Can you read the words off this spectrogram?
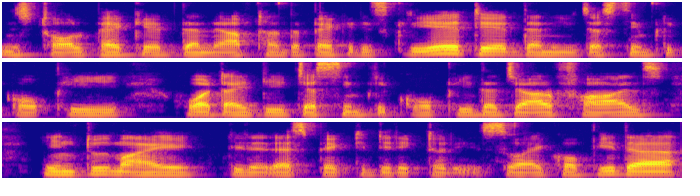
install packet then after the packet is created then you just simply copy what i did just simply copy the jar files into my respective directories so i copy the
